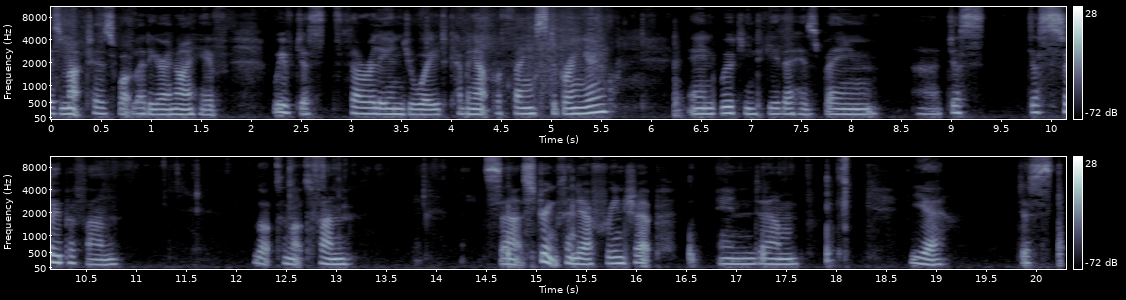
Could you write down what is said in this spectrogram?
as much as what Lydia and I have we've just thoroughly enjoyed coming up with things to bring you and working together has been uh, just just super fun lots and lots of fun it's uh, strengthened our friendship and um, yeah just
